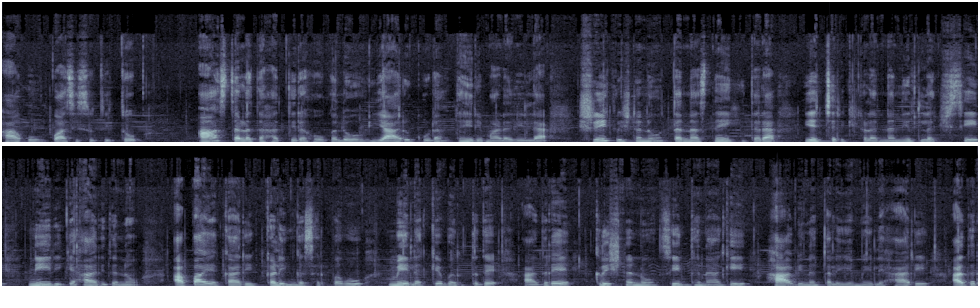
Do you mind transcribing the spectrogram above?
ಹಾವು ವಾಸಿಸುತ್ತಿತ್ತು. ಆ ಸ್ಥಳದ ಹತ್ತಿರ ಹೋಗಲು ಯಾರು ಕೂಡ ಧೈರ್ಯ ಮಾಡಲಿಲ್ಲ. ಶ್ರೀಕೃಷ್ಣನು ತನ್ನ ಸ್ನೇಹಿತರ ಎಚ್ಚರಿಕೆಗಳನ್ನು ನಿರ್ಲಕ್ಷಿಸಿ ನೀರಿಗೆ ಹಾರಿದನು. ಅಪಾಯಕಾರಿ ಕಳಿಂಗ ಸರ್ಪವು ಮೇಲಕ್ಕೆ ಬರುತ್ತದೆ. ಆದರೆ ಕೃಷ್ಣನು ಸಿದ್ಧನಾಗಿ ಹಾವಿನ ತಲೆಯ ಮೇಲೆ ಹಾರಿ ಅದರ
